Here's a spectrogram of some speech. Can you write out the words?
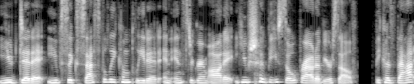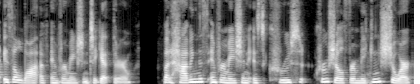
You did it. You've successfully completed an Instagram audit. You should be so proud of yourself because that is a lot of information to get through. But having this information is cru- crucial for making sure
